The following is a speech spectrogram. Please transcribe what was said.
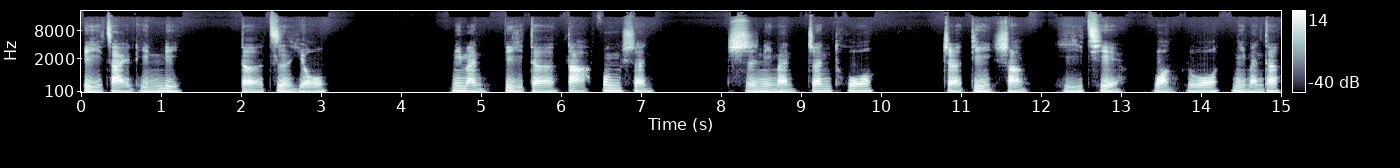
必在林里。得自由，你们必得大丰盛，使你们挣脱这地上一切网罗你们的。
